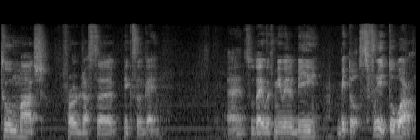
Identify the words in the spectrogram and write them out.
too much for just a pixel game. And today with me will be Bitus 321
